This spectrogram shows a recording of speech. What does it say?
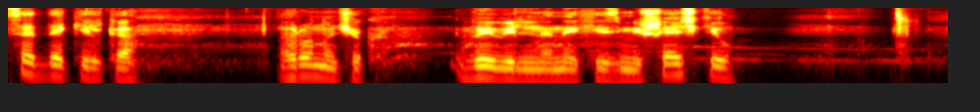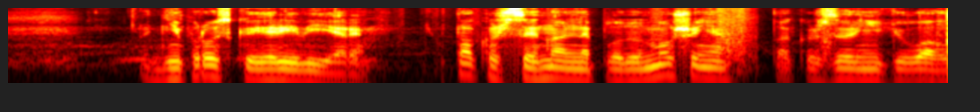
це декілька гроночок, вивільнених із мішечків Дніпровської рів'єри. Також сигнальне плодоношення. Також зверніть увагу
